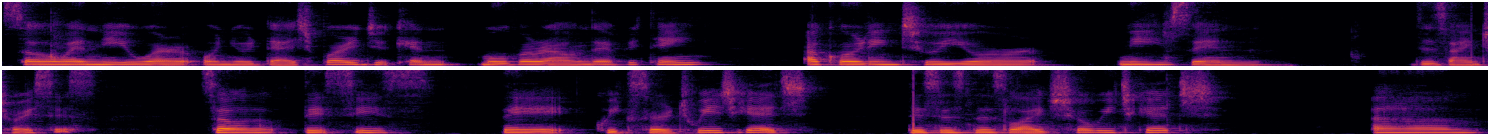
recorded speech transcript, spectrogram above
So when you are on your dashboard, you can move around everything according to your needs and design choices. So this is the quick search widget. This is the slideshow widget. Um,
